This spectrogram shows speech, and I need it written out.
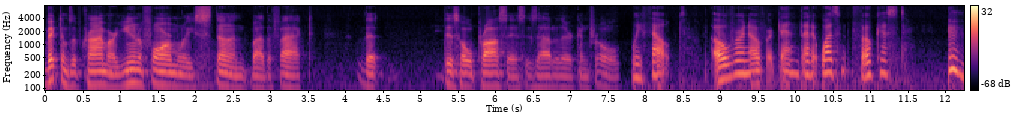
victims of crime are uniformly stunned by the fact that this whole process is out of their control. We felt over and over again that it wasn't focused on,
